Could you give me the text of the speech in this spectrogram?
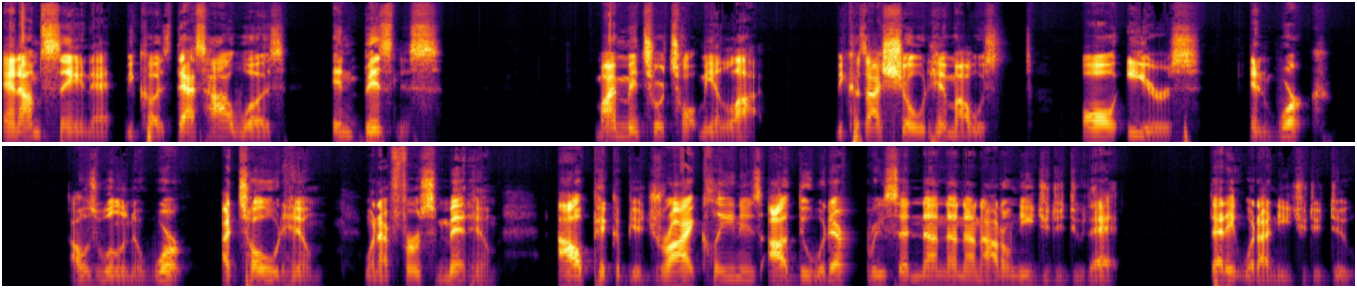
And I'm saying that because that's how I was in business. My mentor taught me a lot because I showed him I was all ears and work. I was willing to work. I told him when I first met him, I'll pick up your dry cleanings. I'll do whatever. He said, No, no, no, no. I don't need you to do that. That ain't what I need you to do.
